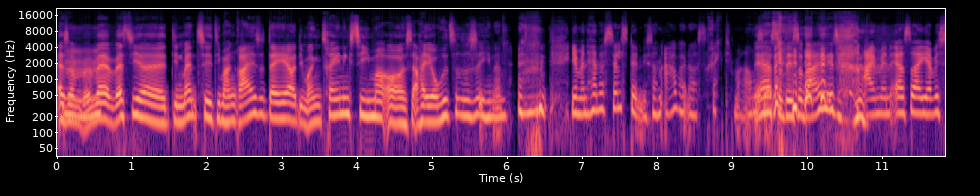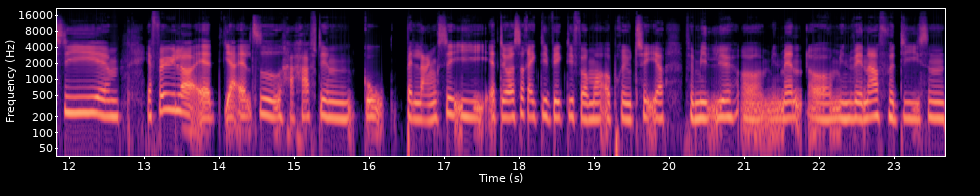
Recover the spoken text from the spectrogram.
Altså, mm. hvad, hvad siger din mand til de mange rejsedage og de mange træningstimer, og så har I overhovedet tid til at se hinanden? Jamen, han er selvstændig, så han arbejder også rigtig meget. Ja, så, så det er så dejligt. Nej, men altså, jeg vil sige, øh, jeg føler, at jeg altid har haft en god balance i, at det også er rigtig vigtigt for mig at prioritere familie og min mand og mine venner, fordi sådan,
